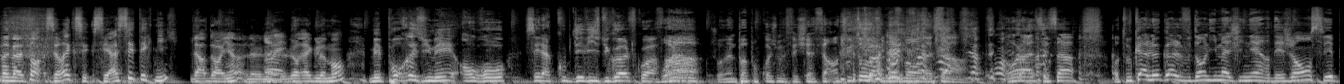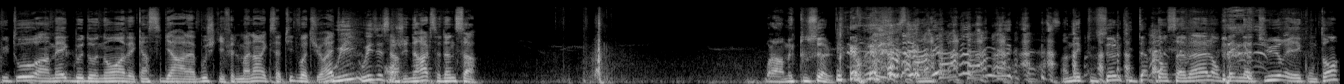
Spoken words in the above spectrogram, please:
Non mais attends, c'est vrai que c'est assez technique, l'air de rien, le, le- Ouais. le règlement. Mais pour résumer, en gros, c'est la Coupe Davis du golf, quoi. Voilà, je vois même pas pourquoi je me fais chier à faire un tuto finalement. Bien sûr. Voilà, c'est ça. En tout cas, le golf dans l'imaginaire des gens, c'est plutôt un mec bedonnant avec un cigare à la bouche qui fait le malin avec sa petite voiturette. Oui, oui, c'est ça. En général, ça donne ça. Voilà, un mec tout seul. un mec tout seul qui tape dans sa balle en pleine nature et est content.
